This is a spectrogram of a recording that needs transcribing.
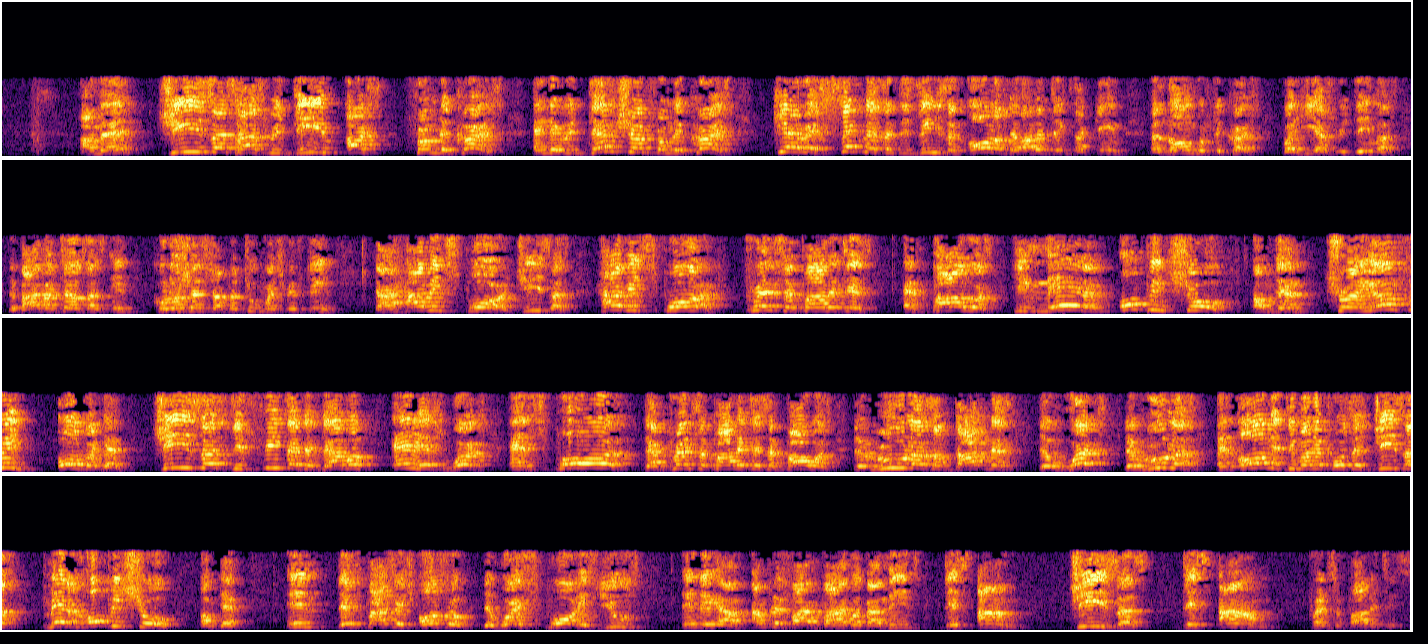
Amen. Jesus has redeemed us from the curse. And the redemption from the curse carries sickness and disease and all of the other things that came along with the curse. But he has redeemed us. The Bible tells us in Colossians chapter 2, verse 15, that having spoiled, Jesus, having spoiled principalities and powers, he made an open show of them, triumphing over them. Jesus defeated the devil and his works and spoiled the principalities and powers, the rulers of darkness, the works, the rulers, and all the demonic forces. Jesus made an open show of them. In this passage, also, the word spoil is used in the uh, Amplified Bible by means disarm. Jesus disarmed principalities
